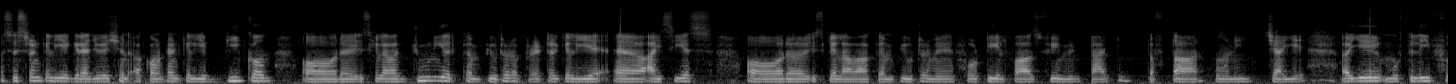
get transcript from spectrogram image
اسسٹنٹ کے لیے گریجویشن اکاؤنٹنٹ کے لیے بی کام اور اس کے علاوہ جونیئر کمپیوٹر آپریٹر کے لیے آئی سی ایس اور اس کے علاوہ کمپیوٹر میں فورٹی الفاظ فی منٹ ٹائپنگ رفتار ہونی چاہیے۔ یہ مختلف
